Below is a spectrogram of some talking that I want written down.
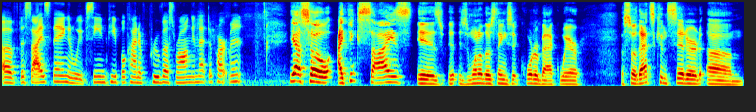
of the size thing? And we've seen people kind of prove us wrong in that department. Yeah, so I think size is is one of those things at quarterback where so that's considered um,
